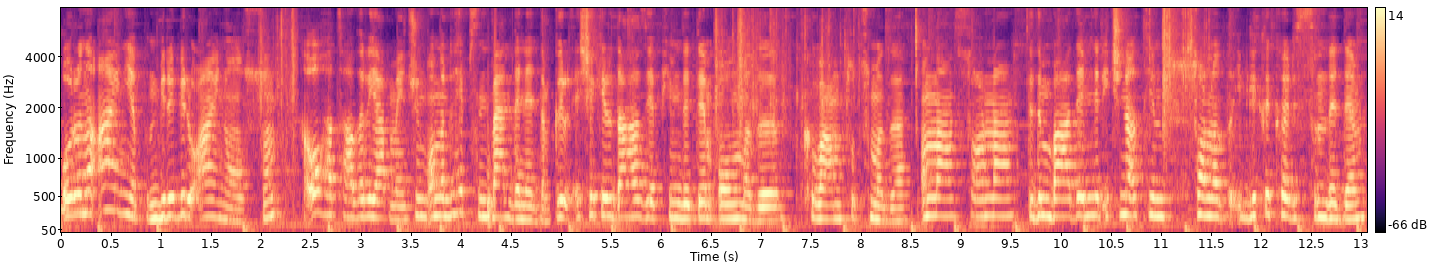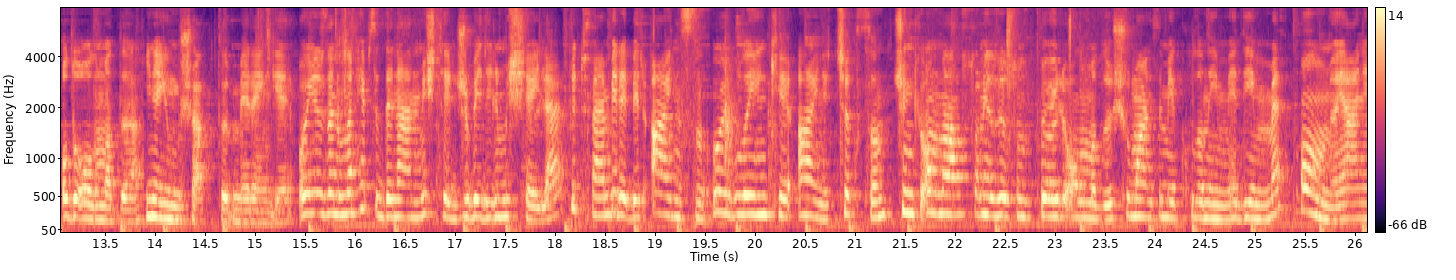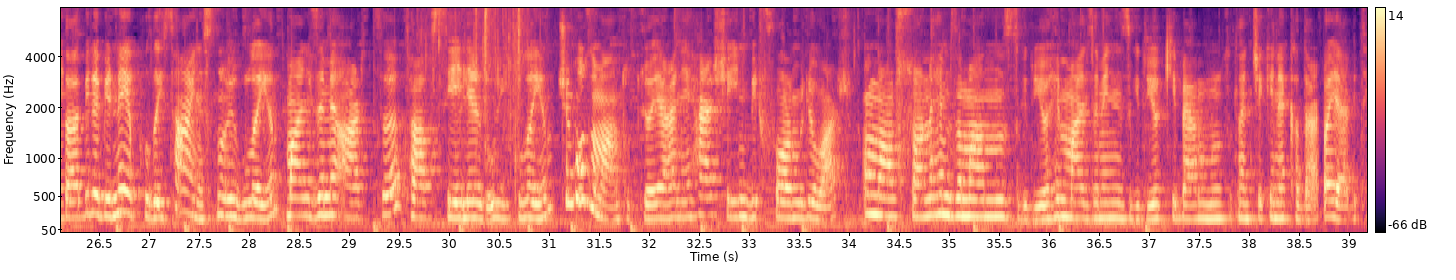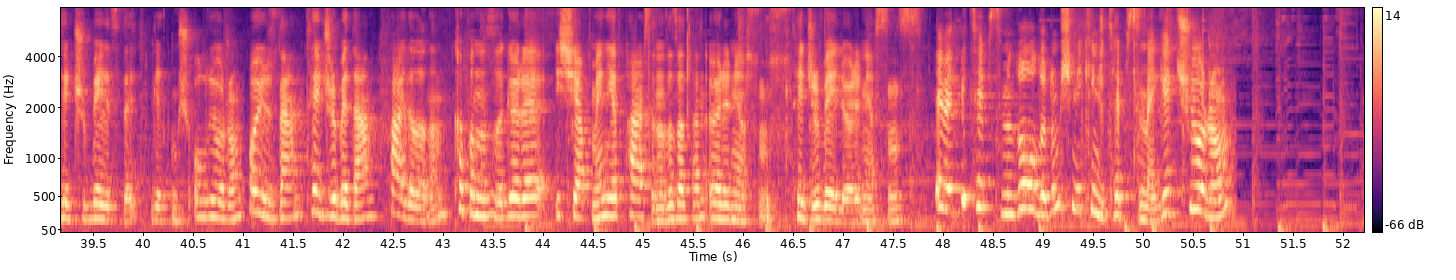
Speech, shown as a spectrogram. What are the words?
Oranı aynı yapın. Birebir aynı olsun. O hataları yapmayın. Çünkü onların hepsini ben denedim. Gır- Şekeri daha az yapayım dedim. Olmadı. Kıvam tutmadı. Ondan sonra dedim bademleri içine atayım. Sonra da birlikte karışsın dedim. O da olmadı. Yine yumuşattı merengi. O yüzden bunların hepsi denenmiş, tecrübe edilmiş şeyler. Lütfen birebir aynısını uygulayın ki aynı çıksın. Çünkü ondan sonra yazıyorsunuz böyle olmadı. Şu malzemeyi kullanayım edeyim mi? Olmuyor. Yani birebir ne yapıldıysa aynısını uygulayın. Malzeme artı tavsiyeleri de uygulayın. Çünkü o zaman tutuyor. Yani her şeyin bir formülü var. Ondan sonra hem zamanınız gidiyor hem malzemeniz gidiyor ki ben bunu zaten çekene kadar bayağı bir tecrübeyle size iletmiş oluyorum. O yüzden tecrübeden faydalanın. Kafanıza göre iş yapmayın. Yaparsanız da zaten öğreniyorsunuz. Tecrübeyle öğreniyorsunuz. Evet bir tepsimi doldurdum. Şimdi ikinci tepsime geçiyorum.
